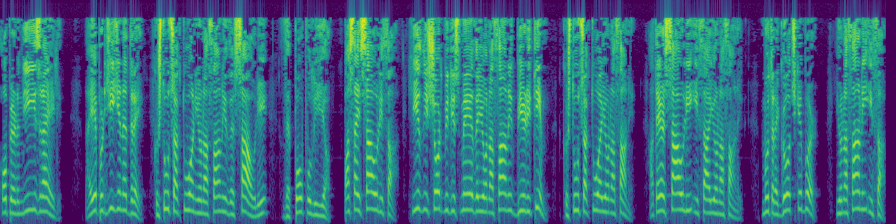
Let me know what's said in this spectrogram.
o përëndi i Izraelit, na jep përgjigjen e drejtë, kështu u caktuan Jonathani dhe Sauli dhe populli jo. Pastaj Sauli tha, Hidhni short midis meje dhe Jonathanit birit tim, kështu u caktua Jonathani. Atëherë Sauli i tha Jonathanit, Më trego ç'ke bërë. Jonathani i tha,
